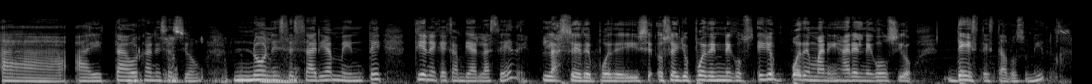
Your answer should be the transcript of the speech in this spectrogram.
a, a esta organización, no necesariamente tiene que cambiar la sede. La sede puede irse, o sea, ellos pueden ellos pueden manejar el negocio desde Estados Unidos.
